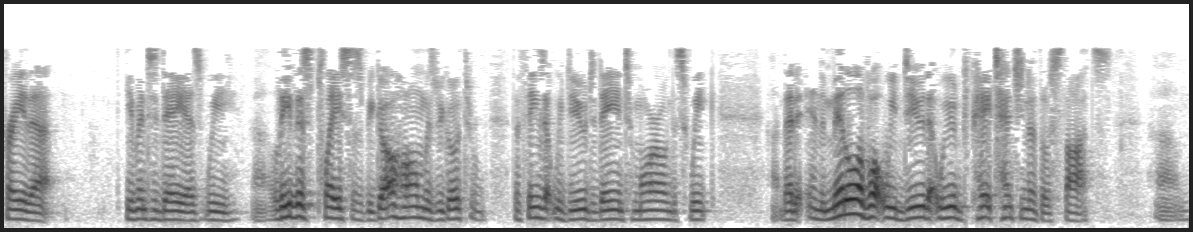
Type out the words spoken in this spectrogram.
pray that even today, as we uh, leave this place, as we go home, as we go through the things that we do today and tomorrow and this week, uh, that in the middle of what we do, that we would pay attention to those thoughts um,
